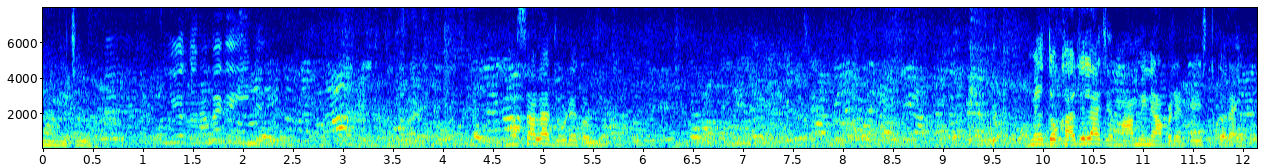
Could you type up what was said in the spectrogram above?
મામી ચલો. મસાલા જોડે કરજો મેં તો ખાધેલા છે મામીને આપણે ટેસ્ટ કરાવીએ.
